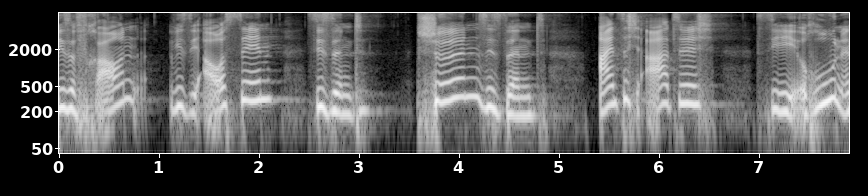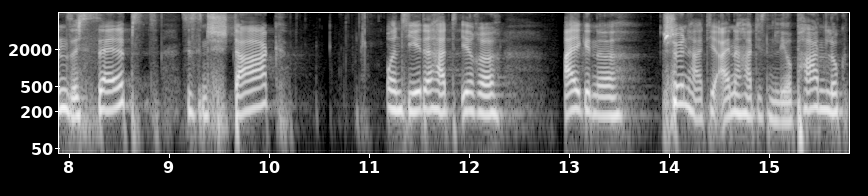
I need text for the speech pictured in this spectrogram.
Diese Frauen, wie sie aussehen, sie sind schön, sie sind einzigartig, sie ruhen in sich selbst, sie sind stark und jede hat ihre eigene Schönheit. Die eine hat diesen Leopardenlook,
